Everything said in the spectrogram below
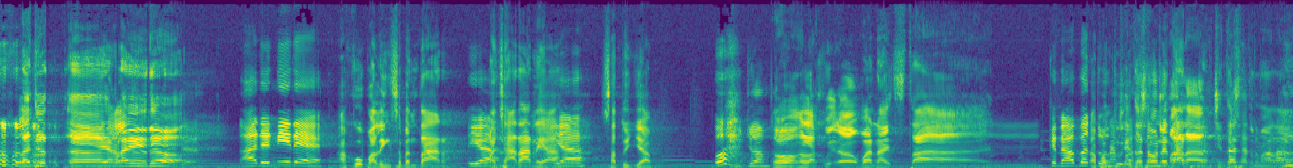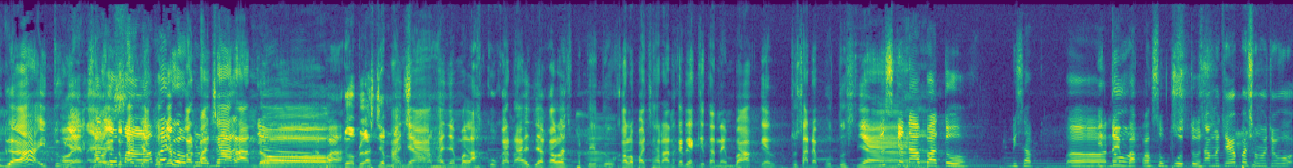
Lanjut eh, yang lain yuk. Ada nih deh. Aku paling sebentar. Iya. Pacaran ya. Iya. Satu jam. Wah, Tujuh jam. Oh ngelakuin oh, one night stand. kenapa Apa tuh? tuh? Cinta Itu satu namanya malam, cinta satu satu malam. Enggak, itu Oh, ya. Kalau satu itu kan jatuhnya bukan 24 pacaran jam. dong. Apa? 12 jam Hanya sekarang. hanya melakukan aja kalau seperti itu. Kalau pacaran kan ya kita nembak ya terus ada putusnya. Terus kenapa tuh bisa eh, Itu nembak langsung putus? Sama cewek apa sama cowok?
